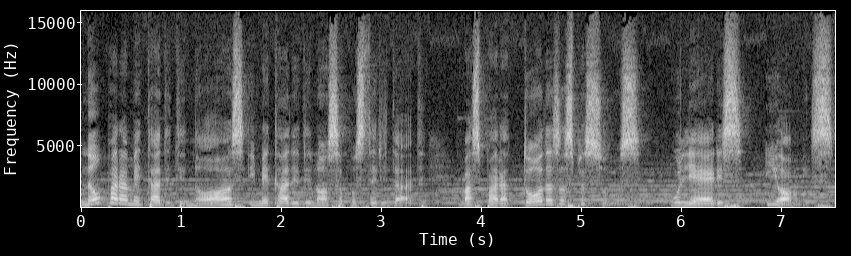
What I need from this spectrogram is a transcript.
Não para metade de nós e metade de nossa posteridade, mas para todas as pessoas, mulheres e homens.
